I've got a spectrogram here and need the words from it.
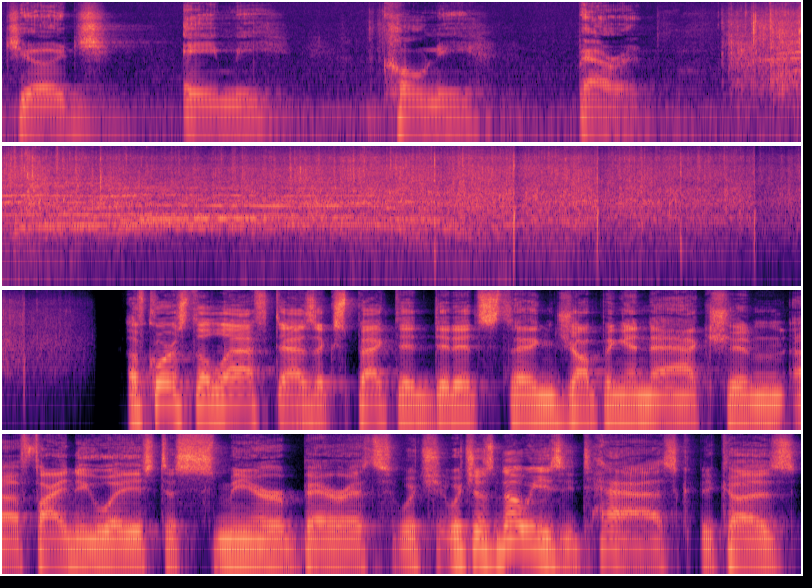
Judge Amy Coney Barrett. Of course, the left, as expected, did its thing, jumping into action, uh, finding ways to smear Barrett, which which is no easy task because,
